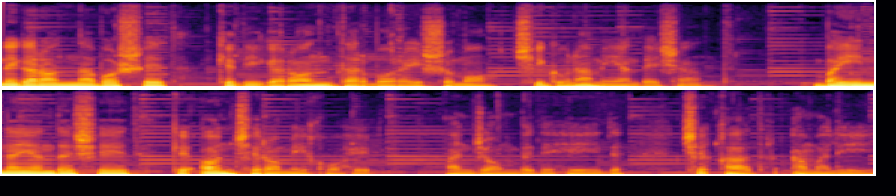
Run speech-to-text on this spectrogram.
نگران نباشید که دیگران درباره شما چگونه می اندیشند. به این نیندشید که آنچه را می خواهید انجام بدهید چقدر عملی،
